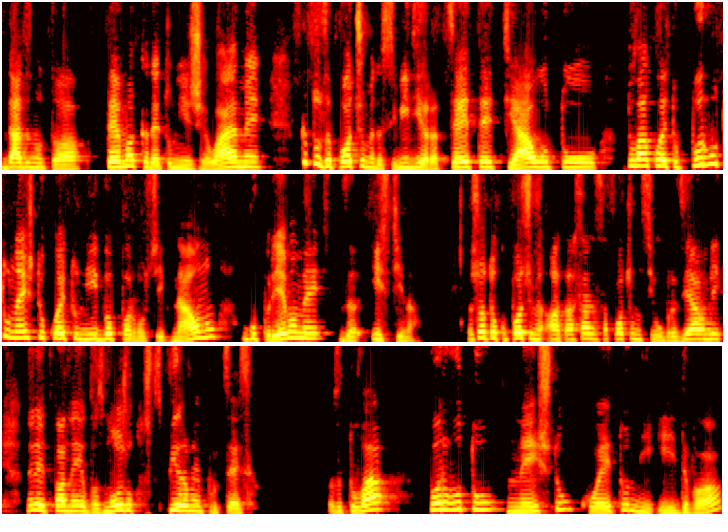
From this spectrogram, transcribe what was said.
дадената тема, където ние желаеме, като започваме да се види ръцете, тялото, това, което първото нещо, което ни идва първосигнално, го приемаме за истина. Защото ако почваме, а, аз сега започвам си образявам ли, не, не, това не е възможно, спираме процеса. Затова първото нещо, което ни идва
